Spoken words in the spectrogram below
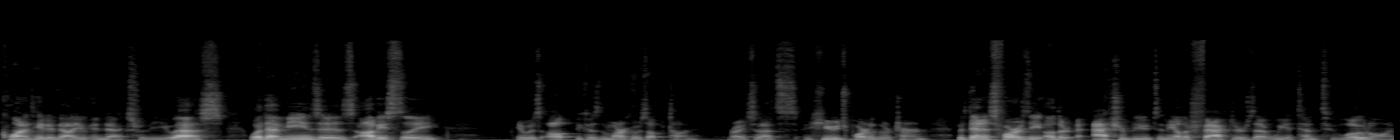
quantitative value index for the U.S., what that means is obviously it was up because the market was up a ton, right? So that's a huge part of the return. But then as far as the other attributes and the other factors that we attempt to load on,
